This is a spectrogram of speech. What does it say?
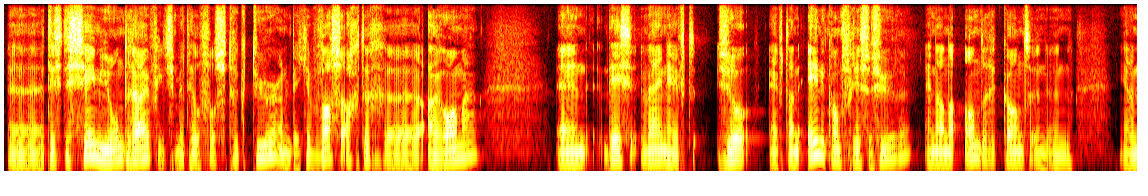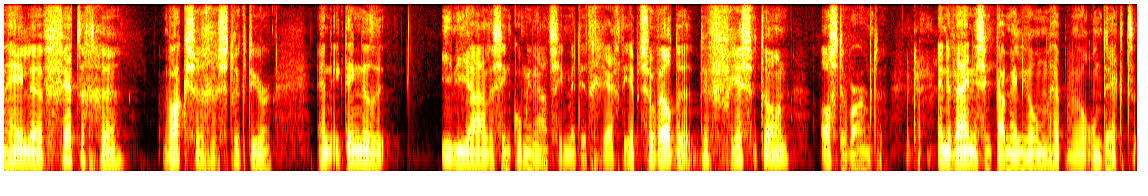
Uh, het is de Semillon druif, iets met heel veel structuur en een beetje wasachtig uh, aroma. En deze wijn heeft, zo, heeft aan de ene kant frisse zuren en aan de andere kant een, een, ja, een hele vettige, wakserige structuur. En ik denk dat het ideaal is in combinatie met dit gerecht. Je hebt zowel de, de frisse toon als de warmte. Okay. En de wijn is een chameleon, hebben we ontdekt.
